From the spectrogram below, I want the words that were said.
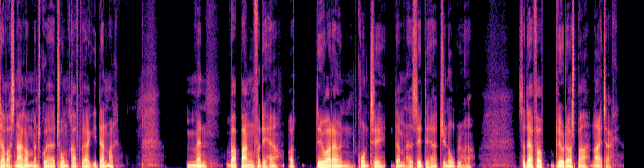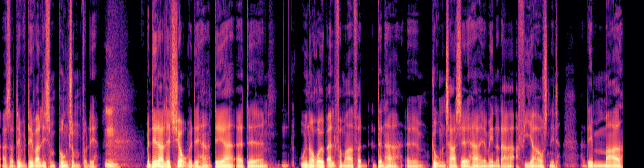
der var snak om, at man skulle have atomkraftværk i Danmark. Man var bange for det her, og det var der jo en grund til, da man havde set det her Tjernobyl her. Så derfor blev det også bare nej tak. Altså det, det var ligesom punktum for det. Mm. Men det, der er lidt sjovt ved det her, det er, at øh, uden at røbe alt for meget for den her øh, dokumentarserie her, jeg mener, der er fire afsnit, det er meget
